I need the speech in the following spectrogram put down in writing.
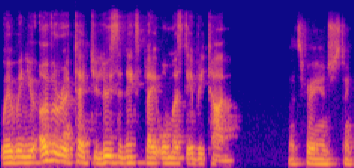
where when you over rotate, you lose the next play almost every time. That's very interesting.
